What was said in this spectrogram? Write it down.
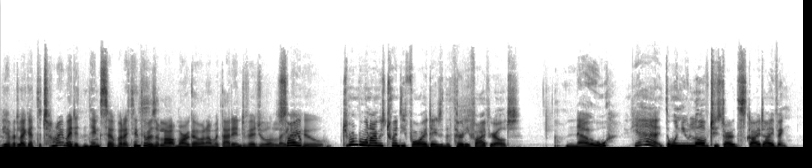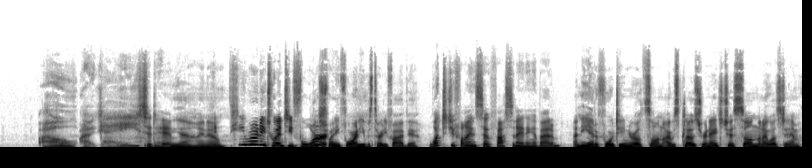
yeah. but like at the time I didn't think so. But I think there was a lot more going on with that individual, like Sorry. who. Do you remember when I was 24, I dated the 35 year old? No. Yeah, the one you loved who started skydiving. Oh, I hated him. Yeah, I know. You were only I was 24. 24 and he was 35, yeah. What did you find so fascinating about him? And he had a 14 year old son. I was closer in age to his son than I was to him.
